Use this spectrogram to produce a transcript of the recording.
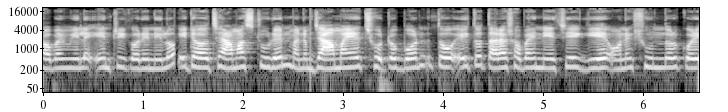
সবাই মিলে এন্ট্রি করে নিল। এটা হচ্ছে আমার স্টুডেন্ট মানে জামাইয়ের ছোট বোন। তো এই তো তারা সবাই নেচে গিয়ে অনেক সুন্দর করে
